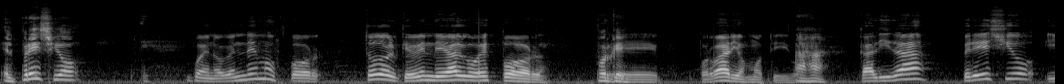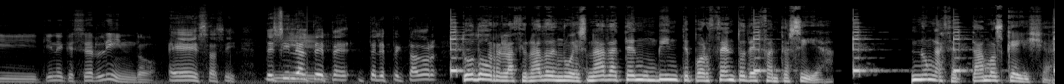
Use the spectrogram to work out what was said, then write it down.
¿El precio? Bueno, vendemos por... Todo el que vende algo es por... ¿Por qué? eh, por varios motivos. Ajá. Calidad, precio y tiene que ser lindo. Es así. Decirle al tepe- telespectador Todo relacionado en No es nada ten un 20% de fantasía. Non aceptamos queixas.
